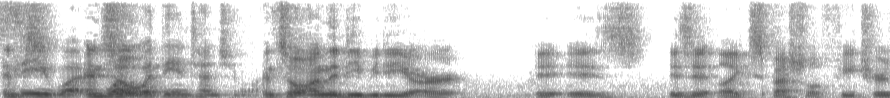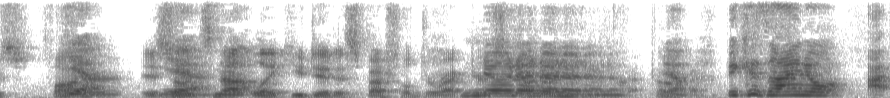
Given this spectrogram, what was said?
And see what and what, so- what the intention was. And so on the DVD are is is it like special features fodder? So yeah. it's not like you did a special director's No, no, cut no, no, no, no, no. Okay. Because I don't, I,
